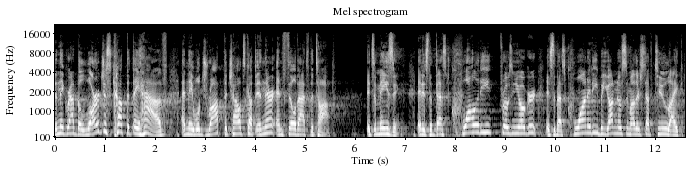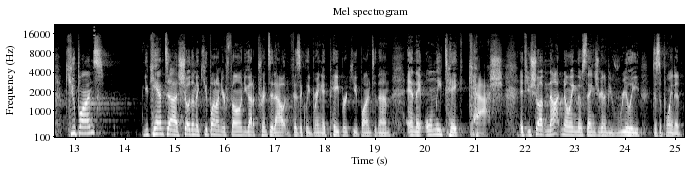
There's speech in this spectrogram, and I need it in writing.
then they grab the largest cup that they have and they will drop the child's cup in there and fill that to the top. It's amazing. It is the best quality frozen yogurt. It's the best quantity, but you gotta know some other stuff too, like coupons. You can't uh, show them a coupon on your phone. You got to print it out and physically bring a paper coupon to them. And they only take cash. If you show up not knowing those things, you're going to be really disappointed.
